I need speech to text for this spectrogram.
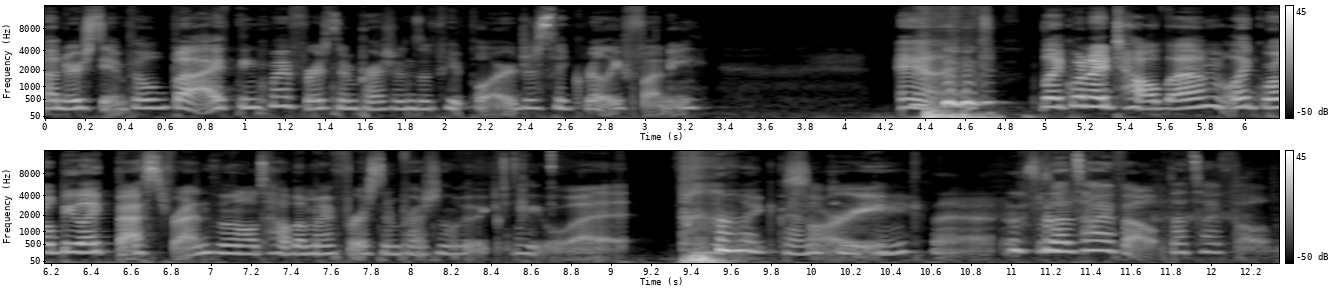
understand people, but I think my first impressions of people are just like really funny. And like when I tell them, like we'll be like best friends, and then I'll tell them my first impression. They'll be like, "Wait, what?" I'm like, "Sorry." that? So that's how I felt. That's how I felt.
